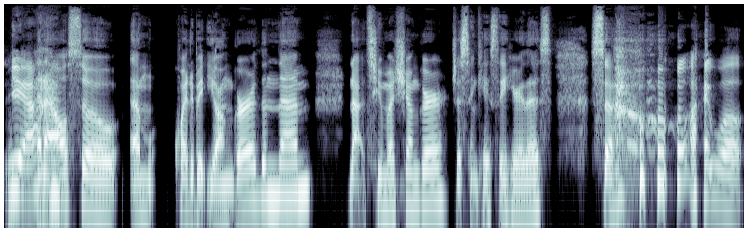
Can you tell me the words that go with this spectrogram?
yeah, and I also am quite a bit younger than them, not too much younger, just in case they hear this. So I will,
